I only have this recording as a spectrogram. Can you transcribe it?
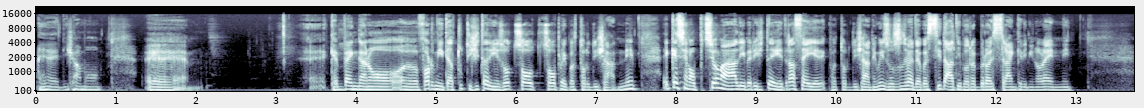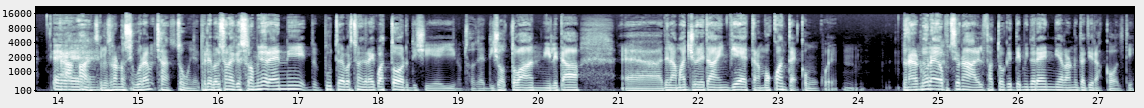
eh, diciamo, eh, eh, che vengano eh, fornite a tutti i cittadini so, so, sopra i 14 anni e che siano opzionali per i cittadini tra 6 e 14 anni. Quindi, sostanzialmente, questi dati potrebbero essere anche di minorenni. Eh, ah, anzi, lo saranno sicuramente. Cioè, per le persone che sono minorenni, tutte le persone tra i 14 e i non so se 18 anni, l'età eh, della maggiore età in Vietnam o quant'è, comunque. Mh, mm, non è, non è, opzionale il fatto che dei minorenni avranno i dati raccolti.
